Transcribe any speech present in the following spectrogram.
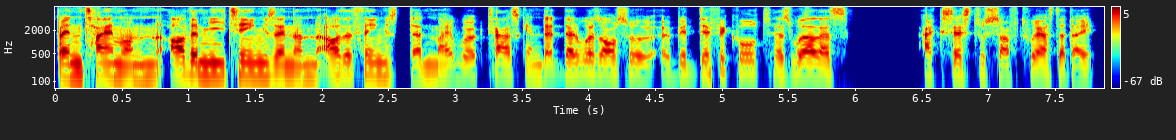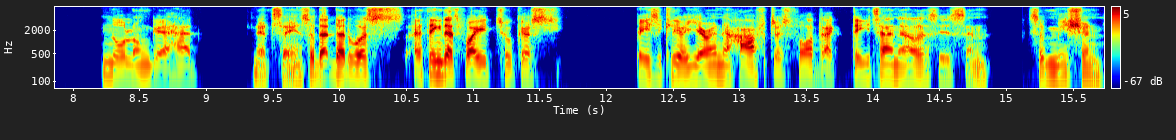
spend time on other meetings and on other things than my work task. And that, that was also a bit difficult as well as access to softwares that I no longer had, let's say. So that, that was, I think that's why it took us basically a year and a half just for that data analysis and submission.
